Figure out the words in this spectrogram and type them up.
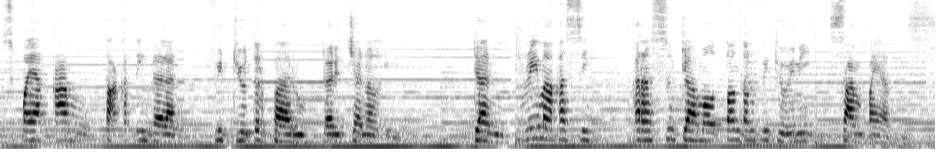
supaya kamu tak ketinggalan video terbaru dari channel ini. Dan terima kasih karena sudah mau tonton video ini sampai habis.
